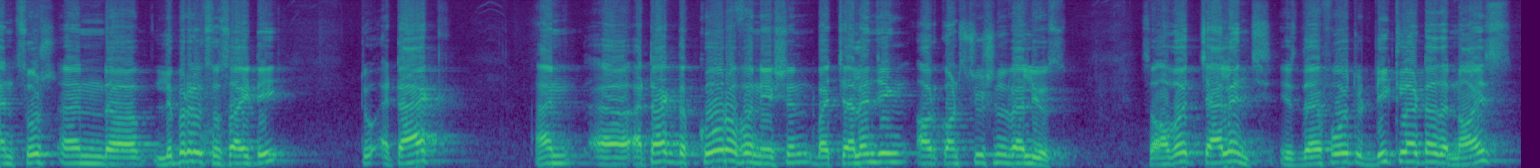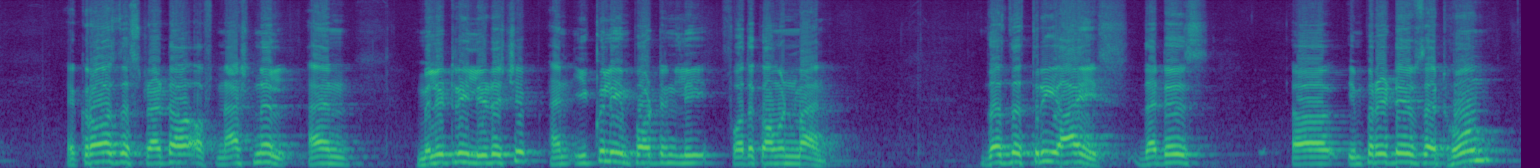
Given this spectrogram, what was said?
and, social, and uh, liberal society to attack and uh, attack the core of a nation by challenging our constitutional values. So our challenge is therefore to declutter the noise across the strata of national and military leadership and equally importantly for the common man. Thus the three I's, that is uh, imperatives at home,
